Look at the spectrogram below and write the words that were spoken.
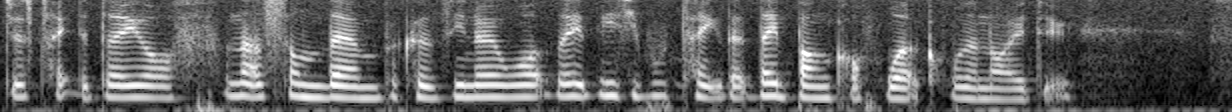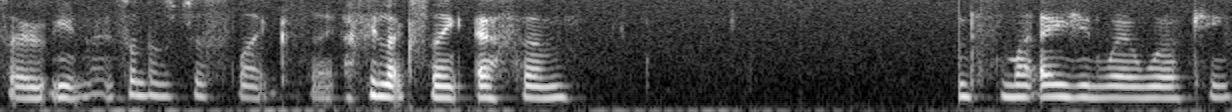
Just take the day off. And that's on them because you know what? They these people take that they bunk off work more than I do. So, you know, sometimes just like saying I feel like saying FM. This is my Asian way of working.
